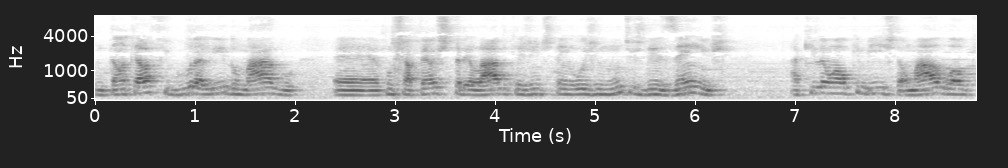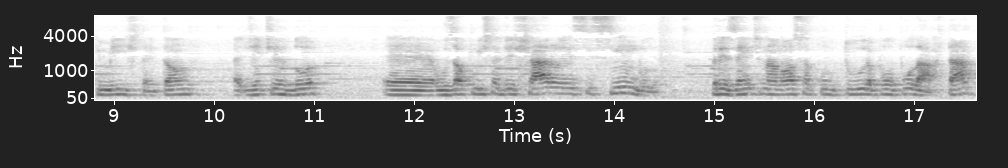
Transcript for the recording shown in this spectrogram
Então, aquela figura ali do mago é, com chapéu estrelado que a gente tem hoje em muitos desenhos, aquilo é um alquimista, um mago alquimista. Então, a gente herdou, é, os alquimistas deixaram esse símbolo presente na nossa cultura popular, tá?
